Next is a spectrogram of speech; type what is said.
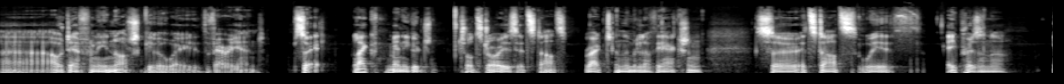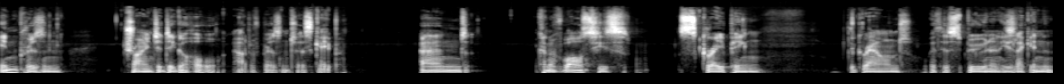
uh, I'll definitely not give away the very end. So, like many good short stories, it starts right in the middle of the action. So, it starts with a prisoner in prison trying to dig a hole out of prison to escape. And kind of whilst he's scraping the ground with his spoon and he's like in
